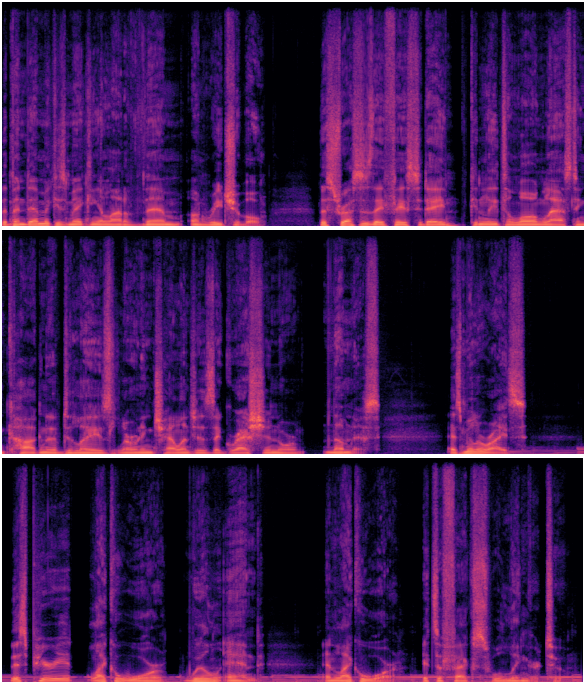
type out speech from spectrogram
the pandemic is making a lot of them unreachable. The stresses they face today can lead to long lasting cognitive delays, learning challenges, aggression, or numbness. As Miller writes, this period, like a war, will end, and like a war, its effects will linger too.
